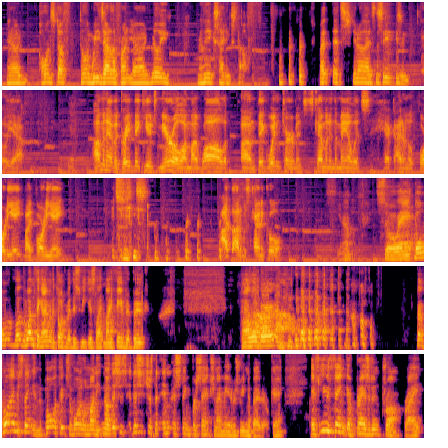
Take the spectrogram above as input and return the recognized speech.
You know, pulling stuff, pulling weeds out of the front yard. Really, really exciting stuff. but it's you know that's the season. Oh yeah. yeah. I'm gonna have a great big huge mural on my wall of um, big wind turbines. It's coming in the mail. It's heck, I don't know, 48 by 48. Jeez. I thought it was kind of cool. You know, so, uh, well, the one thing I want to talk about this week is like my favorite book, Halliburton. Oh, but what I was thinking, the politics of oil and money. No, this is this is just an interesting perception I made. I was reading about it. Okay, if you think of President Trump, right?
